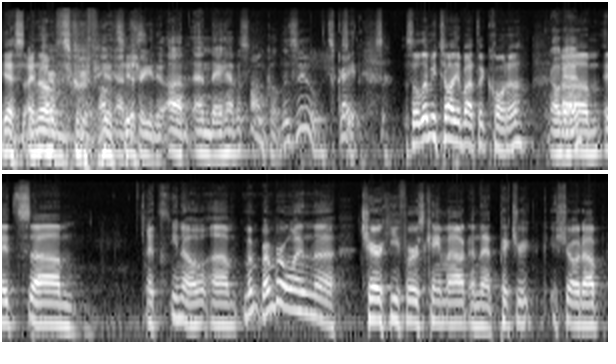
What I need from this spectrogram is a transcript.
Yes, they're I know German the too. Scorpions, I'm yes. sure you do. Um, and they have a song called "The Zoo." It's great. So let me tell you about the Kona. Okay. Um, it's um, it's you know um, remember when the Cherokee first came out and that picture showed up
